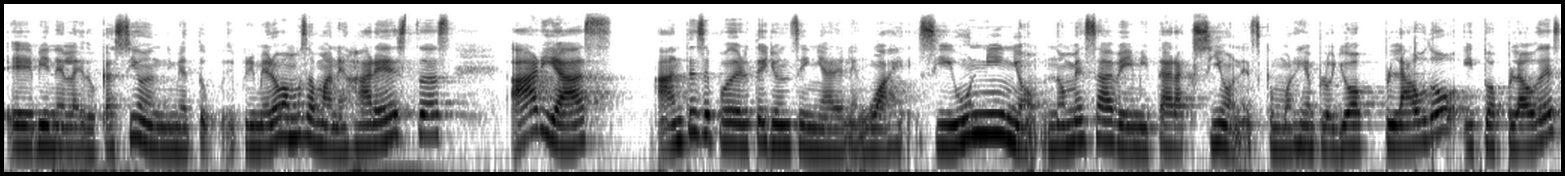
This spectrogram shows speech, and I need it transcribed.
eh, viene la educación. Primero vamos a manejar estas áreas antes de poderte yo enseñar el lenguaje. Si un niño no me sabe imitar acciones, como por ejemplo yo aplaudo y tú aplaudes,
